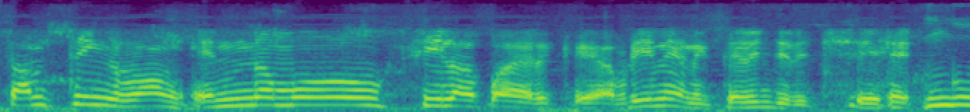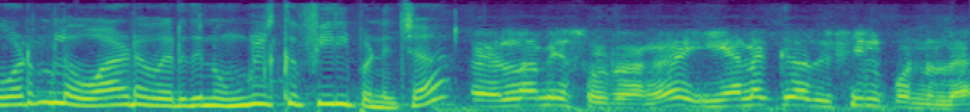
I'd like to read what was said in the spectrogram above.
சம்திங் ராங் என்னமோ சீலாப்பா இருக்கு அப்படின்னு எனக்கு தெரிஞ்சிருச்சு. உங்க உடம்புல வாட வருதுன்னு உங்களுக்கு ஃபீல் பண்ணுச்சா? எல்லாமே சொல்றாங்க. எனக்கு அது ஃபீல் பண்ணல.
